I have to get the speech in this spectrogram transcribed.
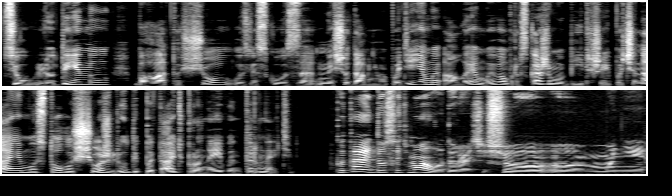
Цю людину багато що у зв'язку з нещодавніми подіями, але ми вам розкажемо більше і починаємо з того, що ж люди питають про неї в інтернеті. Питають досить мало, до речі, що е, мені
